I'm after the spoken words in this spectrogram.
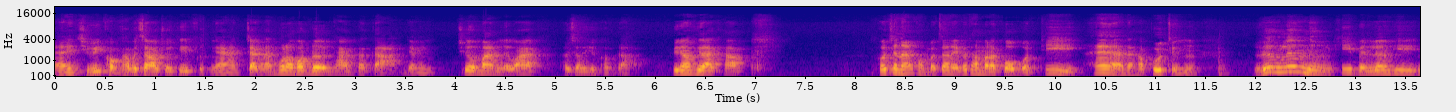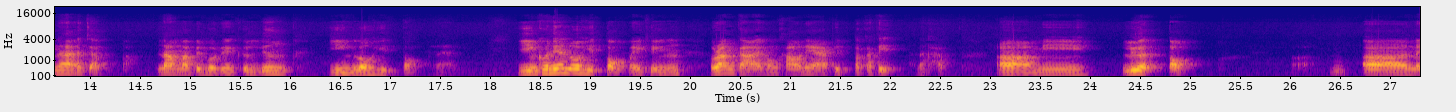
ในชีวิตของข้าพเจ้าช่วงที่ฝึกงาน จากนั้นพวกเราก็เดินทางประกาศอย่างเชื่อมั่นเลยว่าพระเจ้าอยู่กับเรา พี่น้องที่รักครับพระวจนะของพระเจ้าในพระธรรมมาระโกบทที่5นะครับพูดถึงเรื่องเรื่องหนึ่งที่เป็นเรื่องที่น่าจะนำมาเป็นบทเรียนคือเรื่องหญิงโลหิตตกนะหญิงคนนี้โลหิตตกหมายถึงร่างกายของเขาเนี่ยผิดปกตินะครับมีเลือดตก ใน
